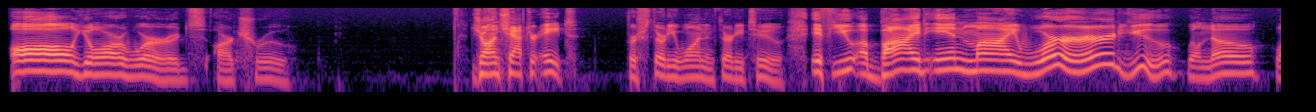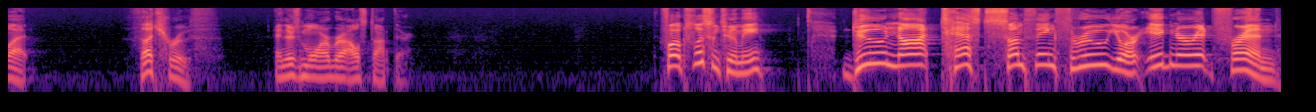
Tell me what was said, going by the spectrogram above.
all your words are true. John chapter 8, verse 31 and 32. If you abide in my word, you will know what? The truth. And there's more, but I'll stop there. Folks, listen to me. Do not test something through your ignorant friend.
